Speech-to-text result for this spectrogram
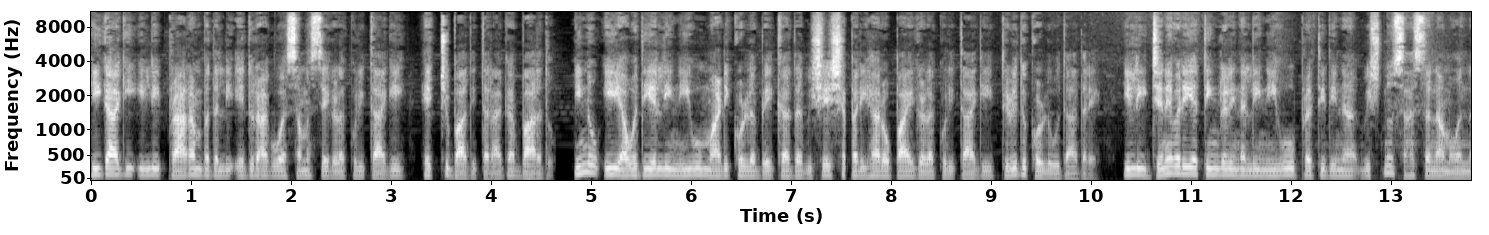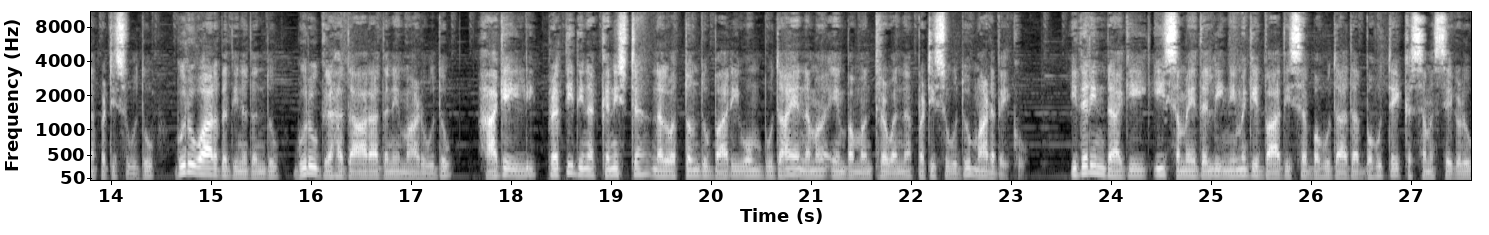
ಹೀಗಾಗಿ ಇಲ್ಲಿ ಪ್ರಾರಂಭದಲ್ಲಿ ಎದುರಾಗುವ ಸಮಸ್ಯೆಗಳ ಕುರಿತಾಗಿ ಹೆಚ್ಚು ಬಾಧಿತರಾಗಬಾರದು. ಇನ್ನು ಈ ಅವಧಿಯಲ್ಲಿ ನೀವು ಮಾಡಿಕೊಳ್ಳಬೇಕಾದ ವಿಶೇಷ ಪರಿಹಾರೋಪಾಯಗಳ ಕುರಿತಾಗಿ ತಿಳಿದುಕೊಳ್ಳುವುದಾದರೆ, ಇಲ್ಲಿ ಜನವರಿಯ ತಿಂಗಳಿನಲ್ಲಿ ನೀವು ಪ್ರತಿದಿನ ವಿಷ್ಣು ಸಹಸ್ರನಾಮವನ್ನು ಪಠಿಸುವುದು, ಗುರುವಾರದ ದಿನದಂದು ಗುರು ಗ್ರಹದ ಆರಾಧನೆ ಮಾಡುವುದು ಹಾಗೆ ಇಲ್ಲಿ ಪ್ರತಿದಿನ ಕನಿಷ್ಠ ನಲವತ್ತೊಂದು ಬಾರಿ ಓಂ ಬುಧಾಯ ನಮ ಎಂಬ ಮಂತ್ರವನ್ನ ಪಠಿಸುವುದು ಮಾಡಬೇಕು. ಇದರಿಂದಾಗಿ ಈ ಸಮಯದಲ್ಲಿ ನಿಮಗೆ ಬಾಧಿಸಬಹುದಾದ ಬಹುತೇಕ ಸಮಸ್ಯೆಗಳು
